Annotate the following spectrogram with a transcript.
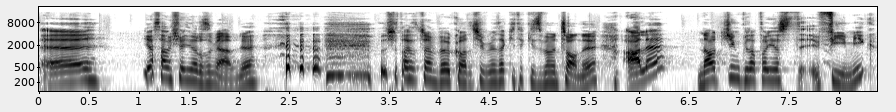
yy, ja sam się nie rozumiałem, nie? to się tak zacząłem bełkować, byłem taki, taki zmęczony, ale na odcinku za to jest filmik,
